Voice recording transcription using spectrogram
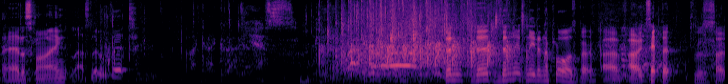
Satisfying. Last little bit. Okay, good. Yes. Okay. Didn't, did, didn't need an applause, but uh, I accept it. it was, so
